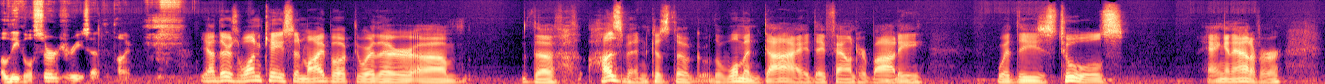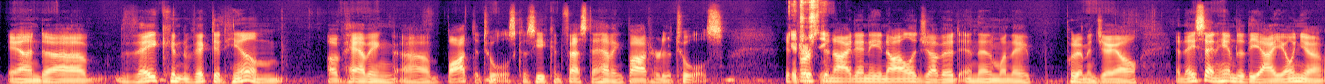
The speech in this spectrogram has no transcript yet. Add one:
illegal surgeries at the time. Yeah, there's one case in my book where they're, um, the husband, because the the woman died, they found her body with these tools hanging out of her, and uh, they convicted him of having uh, bought the tools because he confessed to having bought her the tools. He first denied any knowledge of it, and then when they put him in jail, and they sent him to the Ionia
